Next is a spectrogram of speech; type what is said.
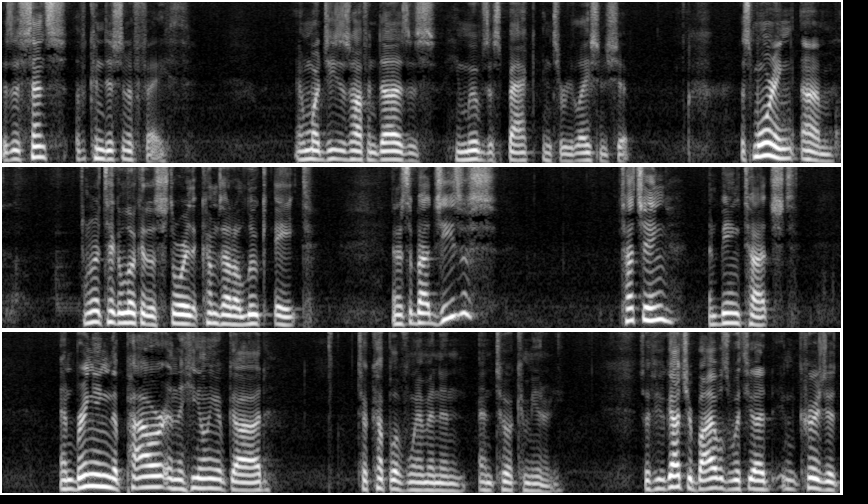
is a sense of condition of faith. And what Jesus often does is he moves us back into relationship. This morning, um, I'm going to take a look at a story that comes out of Luke 8. And it's about Jesus touching and being touched and bringing the power and the healing of God to a couple of women and, and to a community. So if you've got your Bibles with you, I'd encourage you to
